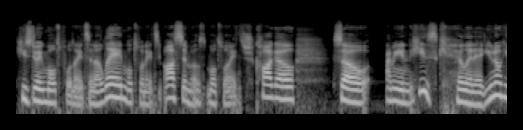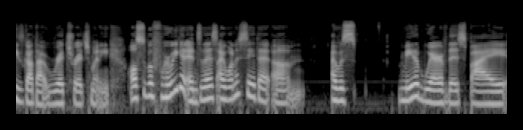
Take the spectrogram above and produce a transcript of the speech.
He's doing multiple nights in LA, multiple nights in Austin, multiple nights in Chicago. So, I mean, he's killing it. You know, he's got that rich, rich money. Also, before we get into this, I want to say that um, I was made aware of this by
